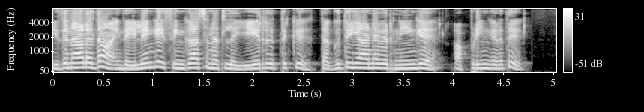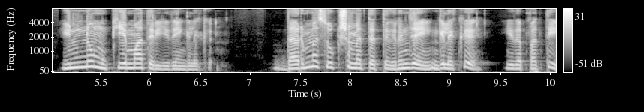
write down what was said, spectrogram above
இதனால தான் இந்த இலங்கை சிங்காசனத்தில் ஏறுறதுக்கு தகுதியானவர் நீங்க அப்படிங்கிறது இன்னும் முக்கியமாக தெரியுது எங்களுக்கு. தர்ம சூக்ஷ்மத்தை தெரிஞ்ச எங்களுக்கு இதை பற்றி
